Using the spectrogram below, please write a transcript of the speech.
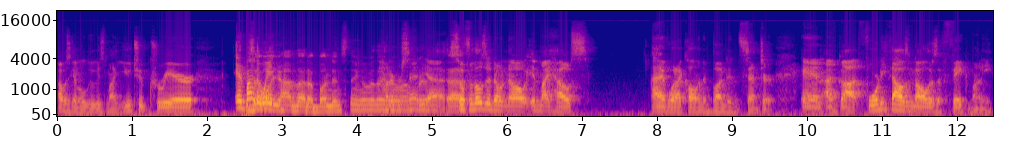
I was going to lose my YouTube career. And by Is the that way, why you have that abundance thing over there? hundred on for percent. you? yeah. So for those that don't know, in my house, I have what I call an abundance center, and I've got forty thousand dollars of fake money,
